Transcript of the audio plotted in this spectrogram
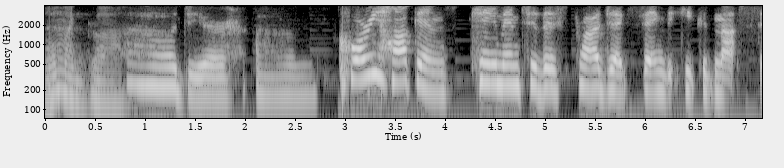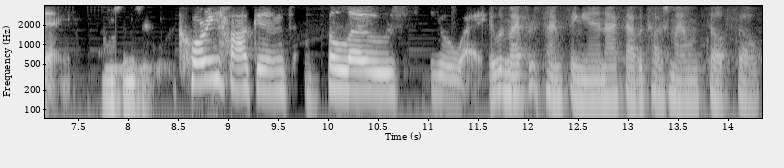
Oh my God. Oh dear. Um, Corey Hawkins came into this project saying that he could not sing. I was going to say Corey. Corey Hawkins blows you away. It was my first time singing and I sabotaged my own self. So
